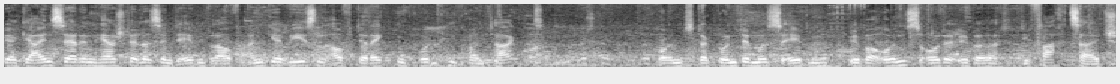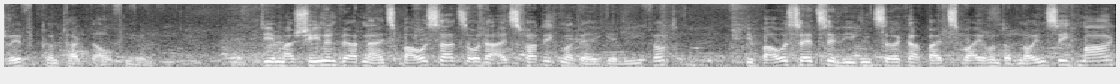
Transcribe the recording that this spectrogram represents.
Wir Kleinserienhersteller sind eben darauf angewiesen, auf direkten Kundenkontakt. Und der Kunde muss eben über uns oder über die Fachzeitschrift Kontakt aufnehmen. Die Maschinen werden als Bausatz oder als Fertigmodell geliefert. Die Bausätze liegen ca. bei 290 Mark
